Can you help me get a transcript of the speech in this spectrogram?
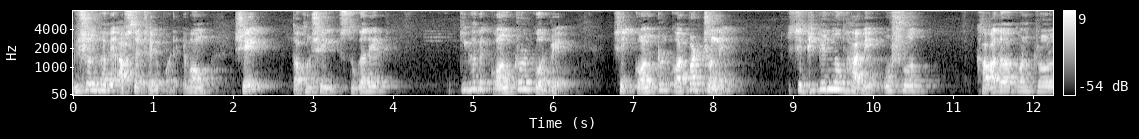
ভীষণভাবে আপসেট হয়ে পড়ে এবং সে, তখন সেই সুগারের কীভাবে কন্ট্রোল করবে সেই কন্ট্রোল করবার জন্যে সে বিভিন্নভাবে ওষুধ খাওয়া দাওয়া কন্ট্রোল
